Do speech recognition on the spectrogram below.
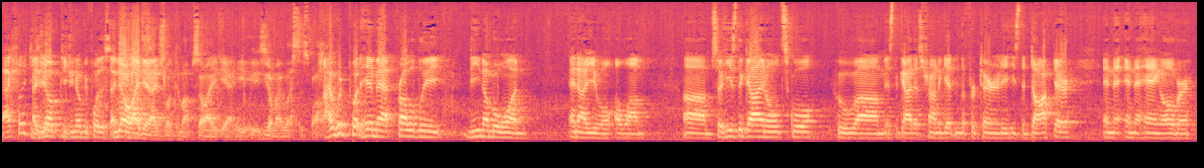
Actually, did I you know? Did you know before the second? No, I did. I just looked him up. So I yeah, he, he's on my list as well. I would put him at probably the number one NIU alum. Um, so he's the guy in old school who um, is the guy that's trying to get in the fraternity. He's the doctor and the, the hangover.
